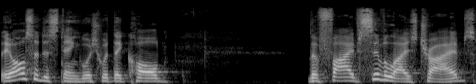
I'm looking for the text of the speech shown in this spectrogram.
they also distinguish what they called the five civilized tribes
